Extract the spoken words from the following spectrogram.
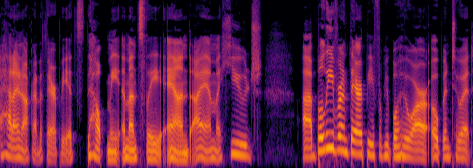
had I not gone to therapy. It's helped me immensely, and I am a huge uh, believer in therapy for people who are open to it.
